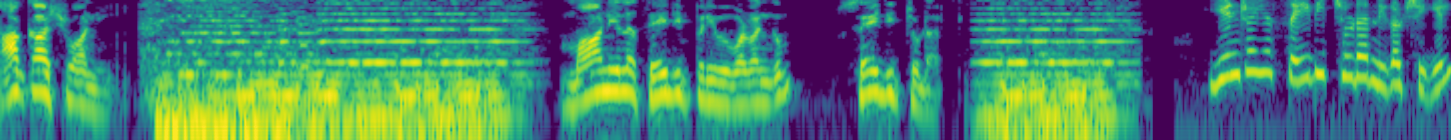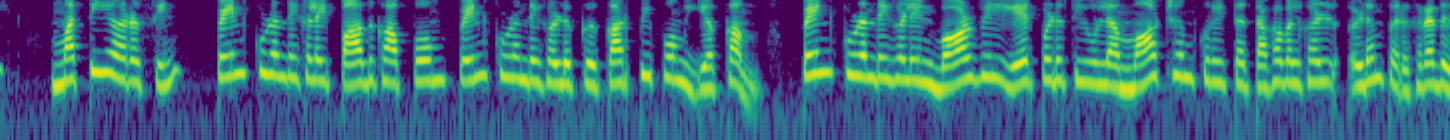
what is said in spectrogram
ஆகாஷ்வாணி. மாநில செய்திப்பிரிவு வழங்கும் செய்திச் சுடர். இன்றைய செய்திச் சுடர் நிகழ்ச்சியில் மத்திய அரசின் பெண் குழந்தைகளை பாதுகாப்போம் பெண் குழந்தைகளுக்கு கற்பிப்போம் இயக்கம் பெண் குழந்தைகளின் வாழ்வில் ஏற்படுத்தியுள்ள மாற்றம் குறித்த தகவல்கள் இடம்பெறுகிறது.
